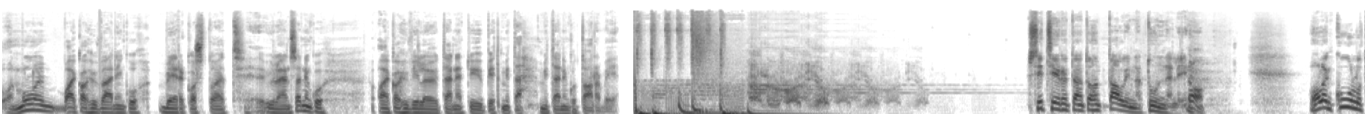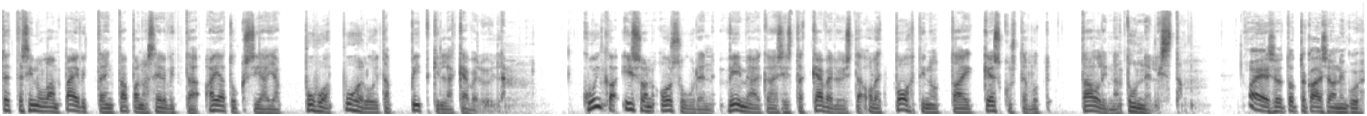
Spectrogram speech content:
on mulla aika hyvä niin kuin verkosto, että yleensä niin kuin aika hyvin löytää ne tyypit, mitä, mitä niin kuin tarvii. Sitten siirrytään tuohon Tallinna-tunneliin. No. Olen kuullut, että sinulla on päivittäin tapana selvittää ajatuksia ja puhua puheluita pitkillä kävelyillä. Kuinka ison osuuden viimeaikaisista kävelyistä olet pohtinut tai keskustellut Tallinnan tunnelista? No ei se, totta kai se on niin kuin,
